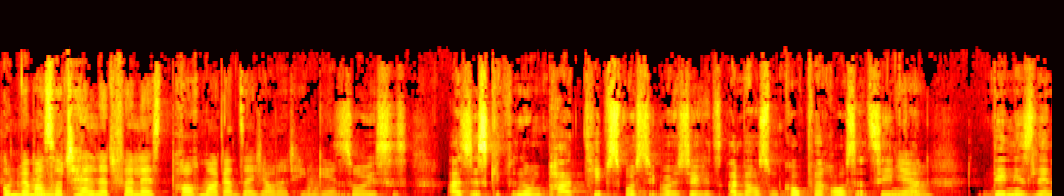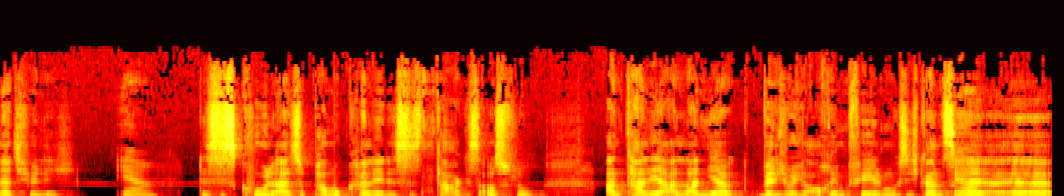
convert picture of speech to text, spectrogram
und wenn man das Hotel nicht verlässt, braucht man ganz ehrlich auch nicht hingehen. So ist es. Also es gibt nur ein paar Tipps, was ich, was ich euch jetzt einfach aus dem Kopf heraus erzählen Ja. kann. Denizli natürlich. Ja. Das ist cool. Also Pamukkale, das ist ein Tagesausflug. Antalya, Alanya werde ich euch auch empfehlen, muss ich ganz Ja. äh, äh,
